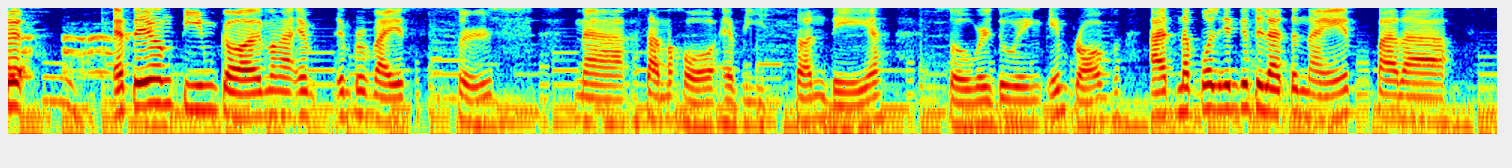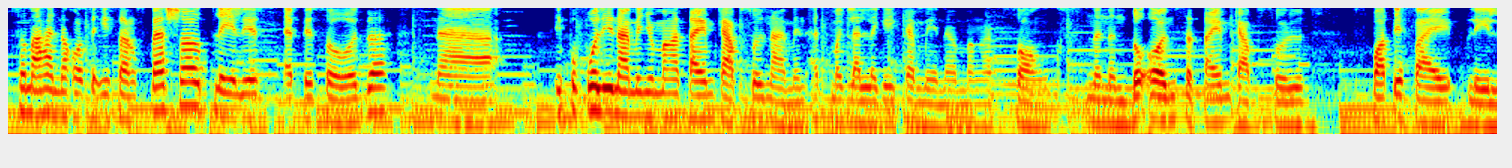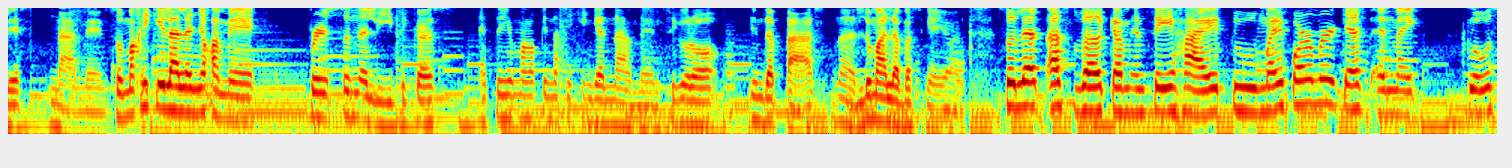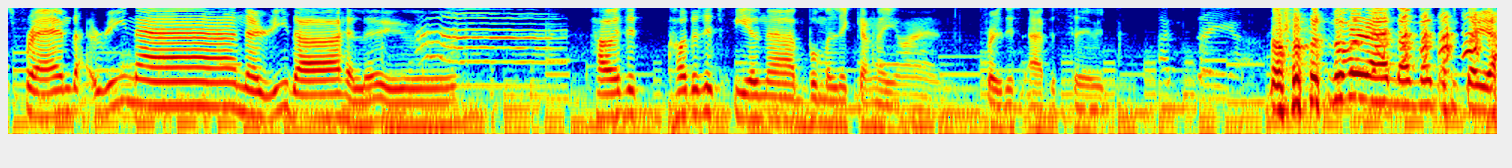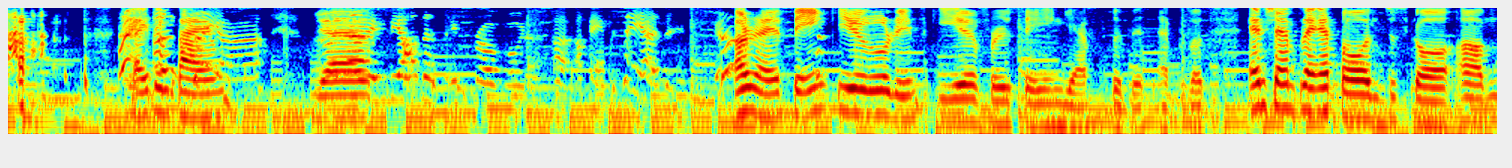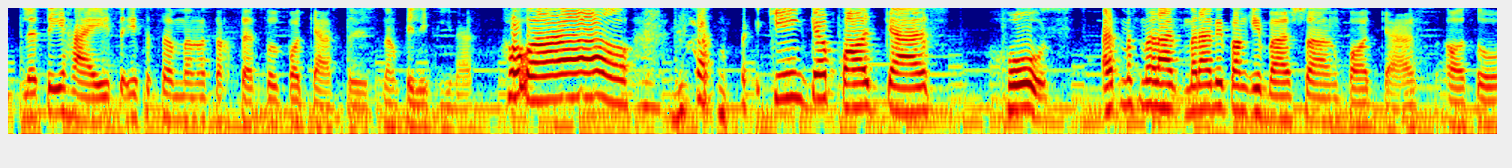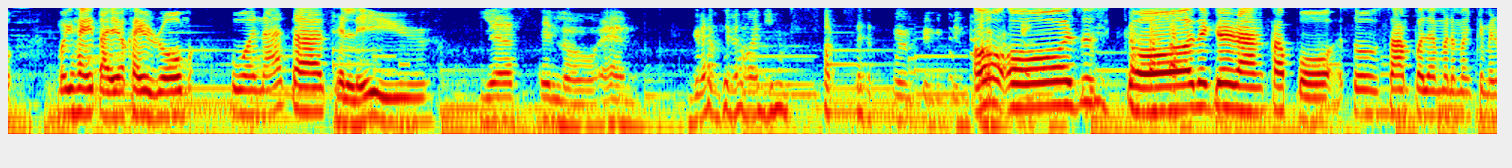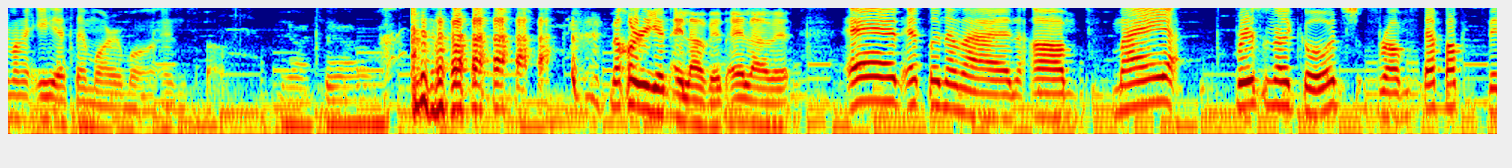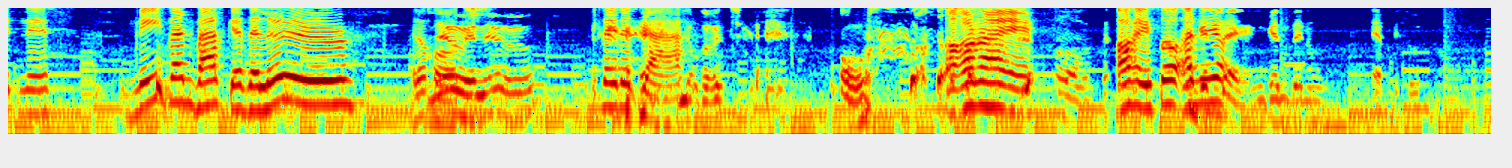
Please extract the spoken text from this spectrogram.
ito yung team ko, mga im- improvisers na kasama ko every Sunday. So, we're doing improv. At na-pull in ko sila tonight para samahan ako sa isang special playlist episode na ipupuli namin yung mga time capsule namin at maglalagay kami ng mga songs na nandoon sa time capsule Spotify playlist namin. So, makikilala nyo kami personally because ito yung mga pinakikinggan namin siguro in the past na lumalabas ngayon. So, let us welcome and say hi to my former guest and my close friend, Rina Narida. Hello. How is it, how does it feel na bumalik ka ngayon for this episode? Ang saya. Super random but ang saya. Exciting times. Yes. Wala, hindi ako mode. Ah, okay, masaya, Jay. Alright, thank you, Rinsky, for saying yes to this episode. And syempre, eto, Diyos ko, um, let's say hi sa isa sa mga successful podcasters ng Pilipinas. Oh, wow! King ka podcast host. At mas marami, marami pang iba siyang podcast. Oh, so, mag-hi tayo kay Rome Juanatas. Hello! Yes, hello, and grabe naman yung successful Philippine Oo, Diyos ko, nag-rank ka po. So, sample naman naman kami ng mga ASMR mo and stuff. Yeah, saya. na Korean, I love it, I love it. And ito naman, um, my personal coach from Step Up Fitness, Nathan Vasquez. Hello! Hello, Hello, coach. hello. Excited ka? Hello, coach. Oo. Oo nga eh. Oo. Okay, so Ang ano ganda yung... eh. Ang ganda nung episode.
